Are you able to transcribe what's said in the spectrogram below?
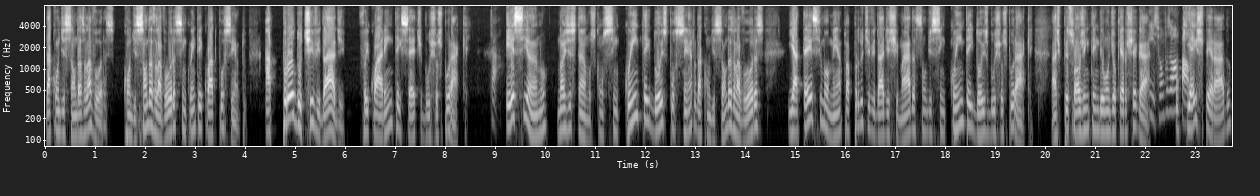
da condição das lavouras. Condição das lavouras, 54%. A produtividade foi 47 bushels por acre. Tá. Esse ano, nós estamos com 52% da condição das lavouras e até esse momento a produtividade estimada são de 52 bushels por acre. Acho que o pessoal já entendeu onde eu quero chegar. Isso, vamos fazer uma o pausa. O que é esperado.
